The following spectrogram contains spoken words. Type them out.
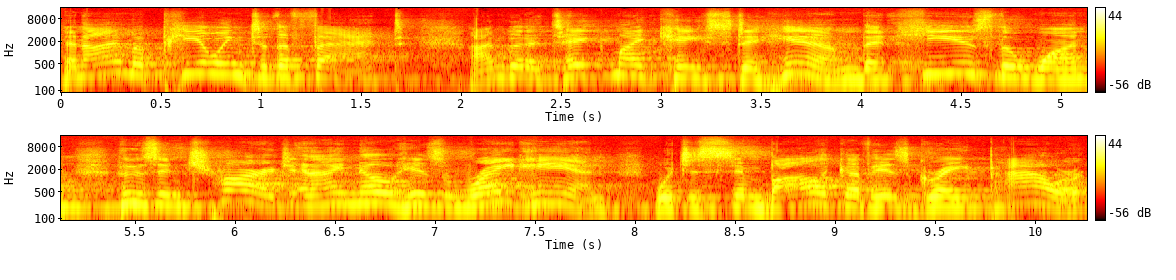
And I'm appealing to the fact, I'm going to take my case to Him that He is the one who's in charge. And I know His right hand, which is symbolic of His great power,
